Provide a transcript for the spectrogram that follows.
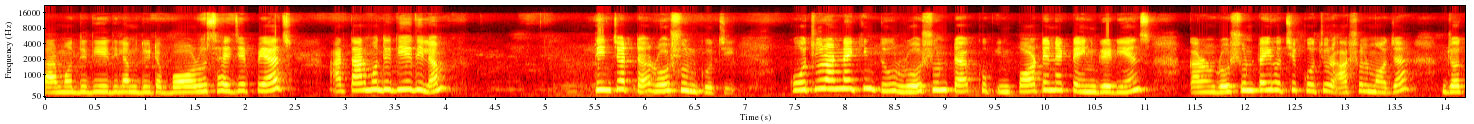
তার মধ্যে দিয়ে দিলাম দুইটা বড় সাইজের পেঁয়াজ আর তার মধ্যে দিয়ে দিলাম তিন চারটা রসুন কুচি। কচু রান্নায় কিন্তু রসুনটা খুব ইম্পর্ট্যান্ট একটা ইনগ্রেডিয়েন্টস কারণ রসুনটাই হচ্ছে কচুর আসল মজা। যত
